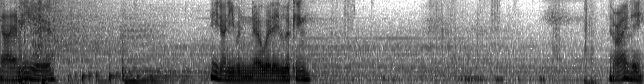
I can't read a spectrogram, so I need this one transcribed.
I am here. They don't even know where they're looking. Alrighty. Eh.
